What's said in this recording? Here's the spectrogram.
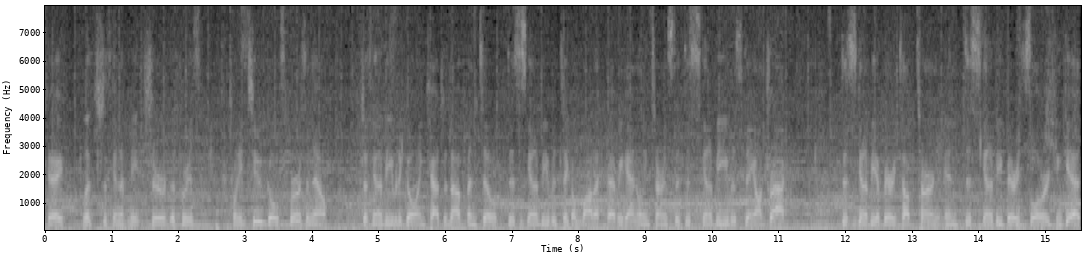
Okay, let's just going to make sure the Prius 22 goes first and now just going to be able to go and catch it up until this is going to be able to take a lot of heavy handling turns that this is going to be able to stay on track. This is going to be a very tough turn and this is going to be very slower it can get.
